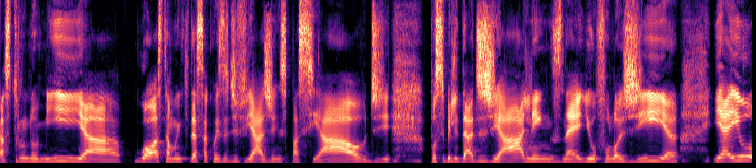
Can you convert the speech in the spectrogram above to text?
astronomia, gosta muito dessa coisa de viagem espacial, de possibilidades de aliens, né, e ufologia. E aí o,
